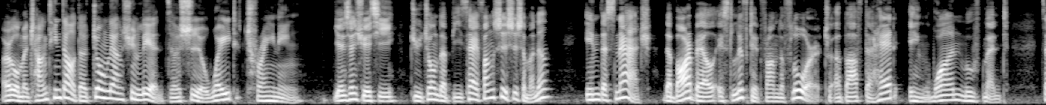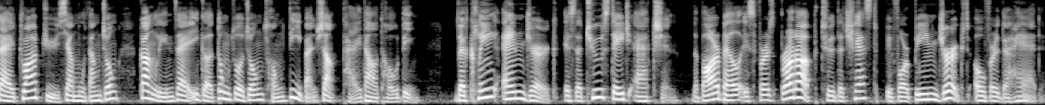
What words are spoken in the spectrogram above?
而我们常听到的重量训练则是 weight training。延伸学习举重的比赛方式是什么呢 ？In the snatch, the barbell is lifted from the floor to above the head in one movement. 在抓举项目当中，杠铃在一个动作中从地板上抬到头顶。The clean and jerk is a two-stage action. The barbell is first brought up to the chest before being jerked over the head.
